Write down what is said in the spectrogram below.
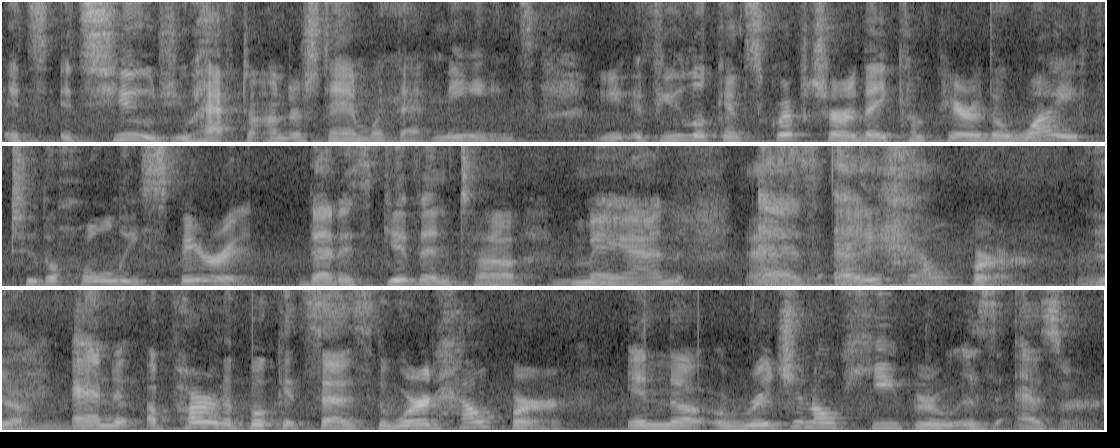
It's it's huge. You have to understand what that means. You, if you look in Scripture, they compare the wife to the Holy Spirit that is given to man as, As a a helper. Yeah. And a part of the book it says the word helper in the original Hebrew is ezer.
